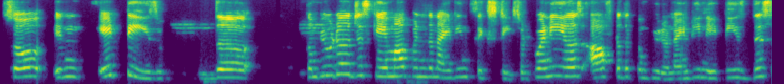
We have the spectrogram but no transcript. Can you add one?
So in 80s, the computer just came up in the 1960s so 20 years after the computer 1980s this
